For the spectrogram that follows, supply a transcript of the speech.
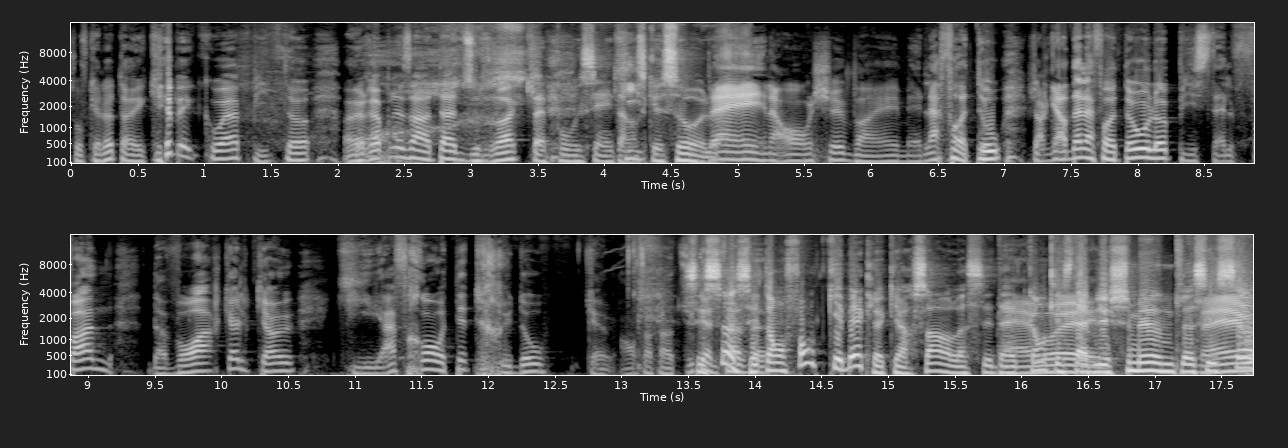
Sauf que là, t'as un Québécois, puis t'as un Oh. représentant du rock. C'était pas aussi intense Qui- que ça, là. Ben non, je sais bien, mais la photo, je regardais la photo, là, puis c'était le fun de voir quelqu'un qui affrontait Trudeau on s'entend-tu C'est ça, c'est de- ton fond de Québec là, qui ressort, là. C'est d'être Ben contre l'establishment, là. C'est Ben ça,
